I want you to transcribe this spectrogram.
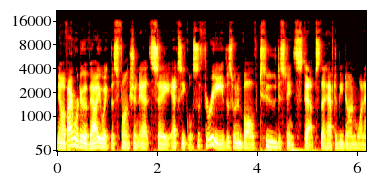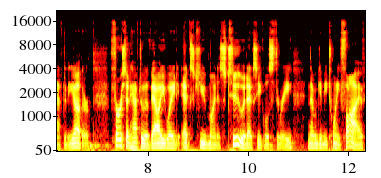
Now, if I were to evaluate this function at, say, x equals 3, this would involve two distinct steps that have to be done one after the other. First, I'd have to evaluate x cubed minus 2 at x equals 3, and that would give me 25.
